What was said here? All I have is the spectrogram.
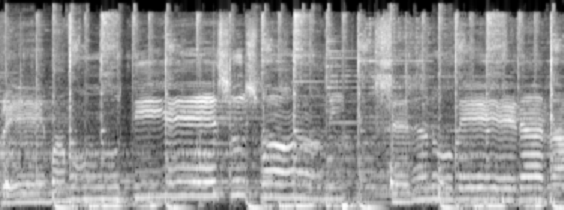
ప్రేమమూర్తి స్వామి శరణు వేడరా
